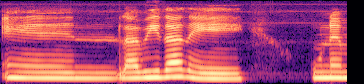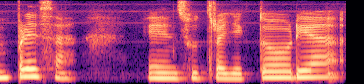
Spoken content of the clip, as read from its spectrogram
en la vida de una empresa, en su trayectoria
